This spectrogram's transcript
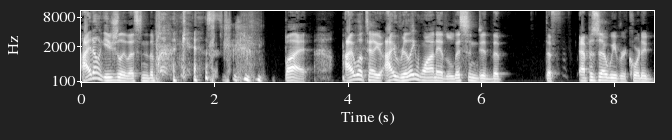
I don't usually listen to the podcast, but I will tell you, I really wanted to listen to the, the episode we recorded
